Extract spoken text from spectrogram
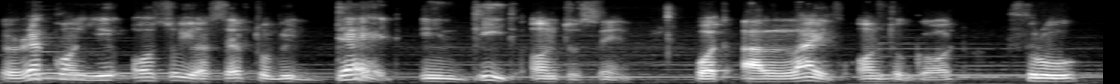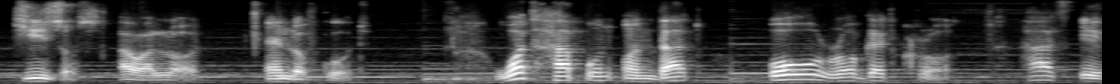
reckon ye also yourself to be dead indeed unto sin, but alive unto God through Jesus our Lord. End of quote. What happened on that old rugged cross has a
